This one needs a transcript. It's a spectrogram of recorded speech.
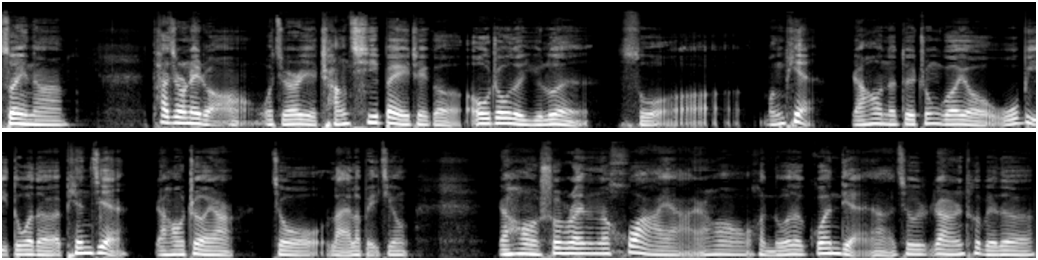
所以呢，他就是那种，我觉得也长期被这个欧洲的舆论所蒙骗，然后呢，对中国有无比多的偏见，然后这样就来了北京，然后说出来的那话呀，然后很多的观点啊，就让人特别的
